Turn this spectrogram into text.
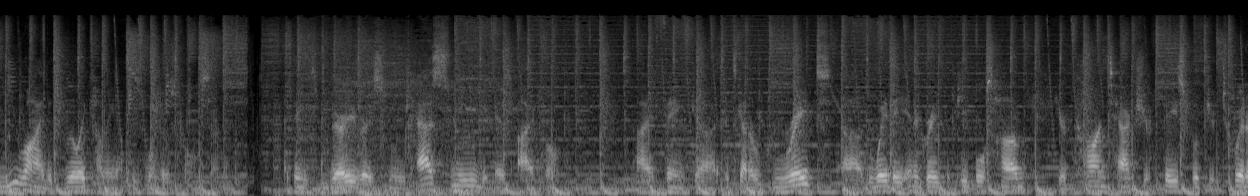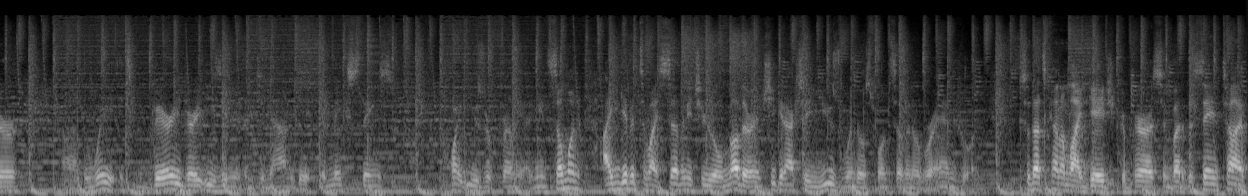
the UI that's really coming up is Windows Phone 7. I think it's very, very smooth, as smooth as iPhone. I think uh, it's got a great, uh, the way they integrate the People's Hub, your contacts, your Facebook, your Twitter, uh, the way it's very, very easy to, to navigate. It makes things quite user friendly. I mean, someone, I can give it to my 72 year old mother and she can actually use Windows Phone 7 over Android. So that's kind of my gauge comparison, but at the same time,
